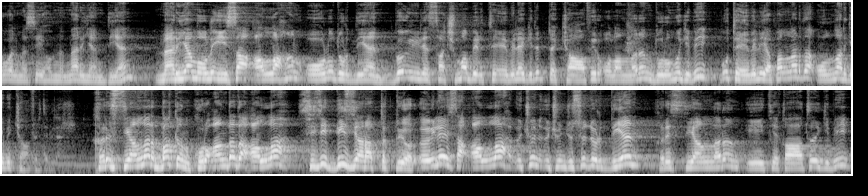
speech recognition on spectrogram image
هُوَ الْمَس۪يهُ ibn Meryem diyen, Meryem oğlu İsa Allah'ın oğludur diyen böyle saçma bir tevile gidip de kafir olanların durumu gibi bu tevili yapanlar da onlar gibi kafirdirler. Hristiyanlar bakın Kur'an'da da Allah sizi biz yarattık diyor. Öyleyse Allah üçün üçüncüsüdür diyen Hristiyanların itikatı gibi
